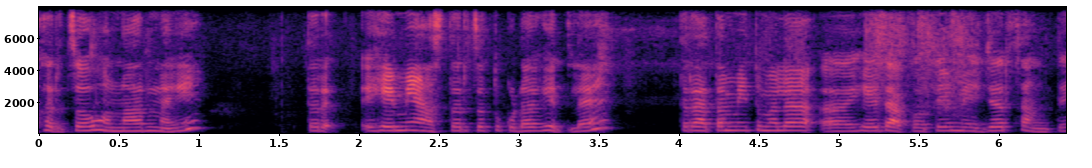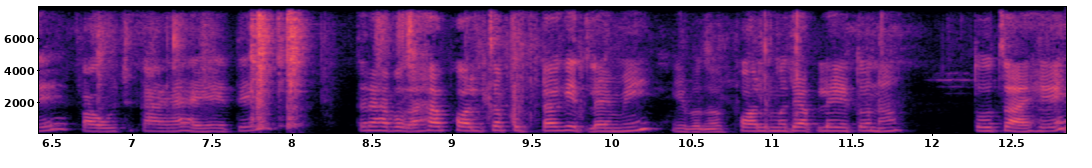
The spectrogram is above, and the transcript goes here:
खर्च होणार नाही. तर हे मी अस्तरचा तुकडा घेतला आहे तर आता मी तुम्हाला हे दाखवते मेजर सांगते पाऊच काय आहे ते. तर हा बघा हा फॉलचा पुट्टा घेतला आहे मी. हे बघा फॉलमध्ये आपला येतो ना तोच आहे.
